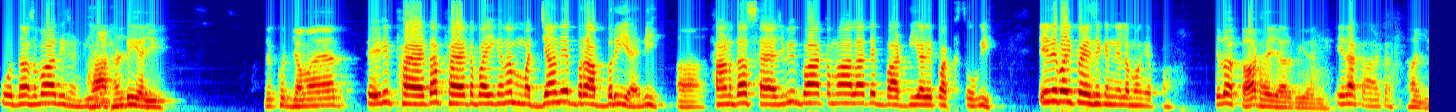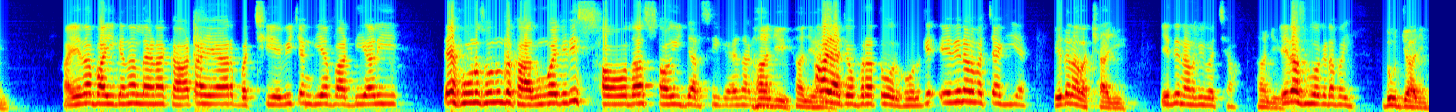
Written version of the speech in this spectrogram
ਉਦਾਂ ਸੁਭਾਅ ਦੀ ਠੰਡੀ ਆ ਹਾਂ ਠੰਡੀ ਆ ਜੀ। ਦੇਖੋ ਜਮਾ ਆ ਤੇ ਜਿਹੜੀ ਫੈਟ ਆ ਫੈਟ ਬਾਈ ਕਹਿੰਦਾ ਮੱਝਾਂ ਦੇ ਬਰਾਬਰ ਹੀ ਆ ਇਹਦੀ। ਹਾਂ। ਥਣ ਦਾ ਸਾਈਜ਼ ਵੀ ਬਾ ਕਮਾਲ ਆ ਤੇ ਬਾਡੀ ਵਾਲੇ ਪੱਖ ਤੋਂ ਵੀ। ਇਹਦੇ ਬਾਈ ਪੈਸੇ ਕਿੰਨੇ ਲਵਾਂਗੇ ਆਪਾਂ? ਇਹਦਾ 61000 ਰੁਪਿਆ ਜੀ। ਇਹਦਾ ਕਾਟ ਹਾਂਜੀ। ਆ ਇਹਦਾ ਬਾਈ ਕਹਿੰਦਾ ਲੈਣਾ 61000 ਬੱਚੀ ਇਹ ਵੀ ਚੰਗੀ ਆ ਬਾਡੀ ਵਾਲੀ। ਤੇ ਹੁਣ ਤੁਹਾਨੂੰ ਦਿਖਾ ਦੂੰਗਾ ਜਿਹੜੀ 100 ਦਾ 100 ਹੀ ਜਰਸੀ ਕਹਿ ਸਕਦੇ ਹਾਂਜੀ ਹਾਂਜੀ ਆ ਜਾ ਚੋਬਰਾ ਧੋਰ ਖੋਲ ਕੇ। ਇਹਦੇ ਨਾਲ ਬੱਚਾ ਕੀ ਹੈ ਇਹਦੇ ਨਾਲ ਬੱਚਾ ਜੀ। ਇਹਦੇ ਨਾਲ ਵੀ ਬੱਚਾ। ਹਾਂਜੀ। ਇਹਦਾ ਸੂਆ ਕਿਹੜਾ ਬਾਈ? ਦੂਜਾ ਜੀ।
